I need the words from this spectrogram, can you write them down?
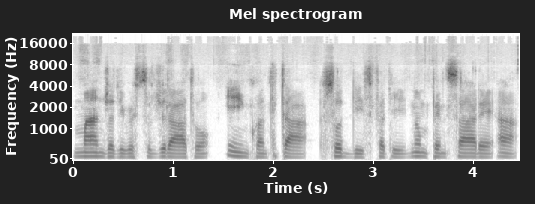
mangiati questo gelato in quantità, soddisfati, non pensare a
